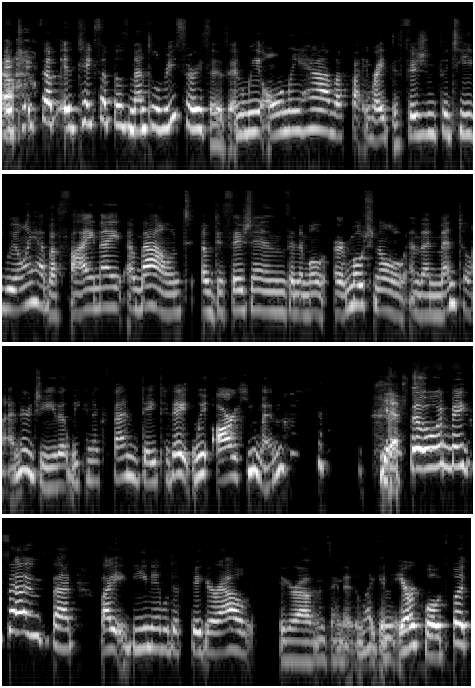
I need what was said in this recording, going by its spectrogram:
it takes up it takes up those mental resources and we only have a fi- right decision fatigue we only have a finite amount of decisions and emo- emotional and then mental energy that we can expend day to day. We are human. Yes. So it would make sense that by being able to figure out figure out and saying it like in air quotes but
